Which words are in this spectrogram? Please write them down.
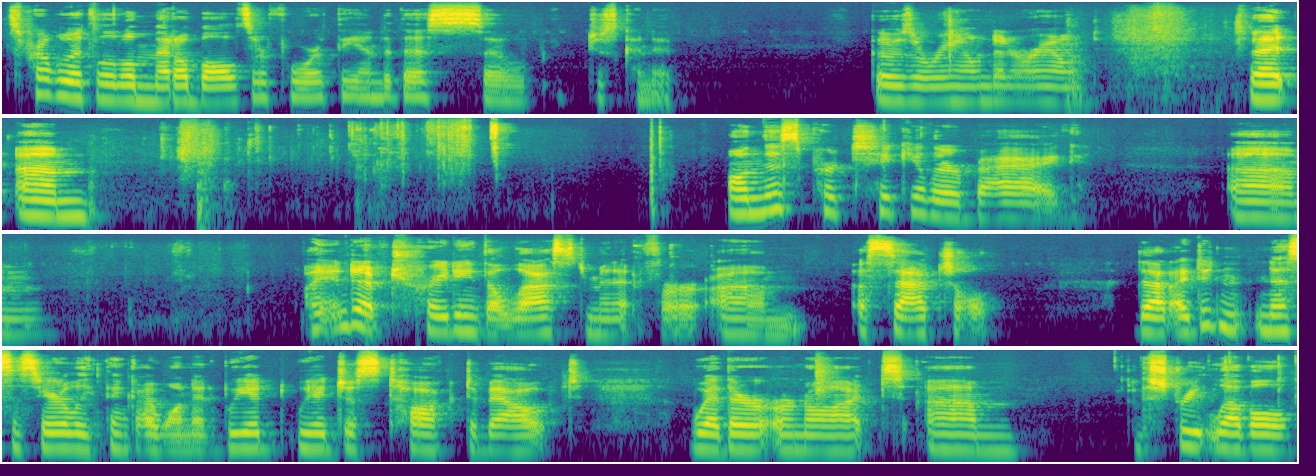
it's probably what the little metal balls are for at the end of this. So just kind of goes around and around. But um, on this particular bag, um, I ended up trading the last minute for um, a satchel that I didn't necessarily think I wanted. We had we had just talked about whether or not um, the street level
